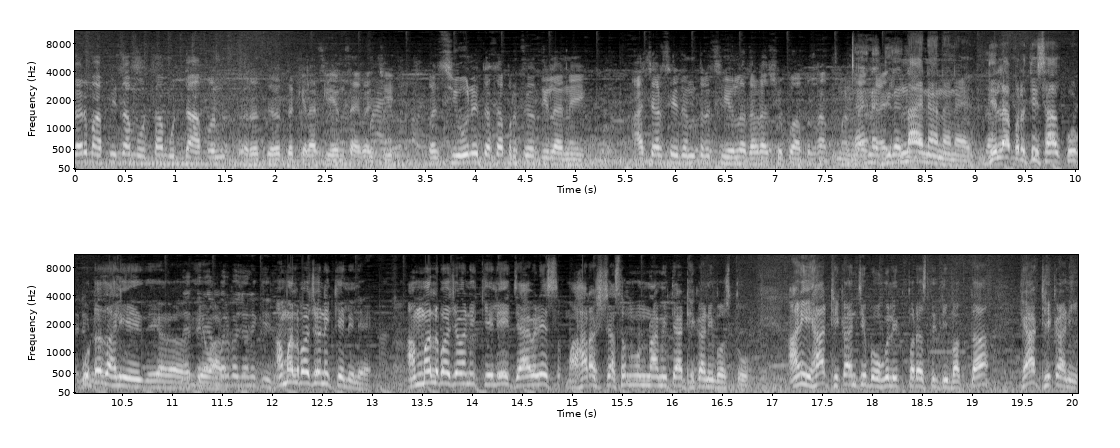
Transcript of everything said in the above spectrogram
करमाफीचा मोठा मुद्दा आपण रद्द रद्द केला सी एम साहेबांची. पण सीओने तसा प्रतिसाद दिला नाही. आचारसंहितेनंतर सीओला धडा शिकू आपण नाही, नाही, नाही नाही नाही नाही. दिला प्रतिसाद कुठं झाली. अंमलबजावणी केलेली आहे. अंमलबजावणी केली ज्यावेळेस महाराष्ट्र शासन म्हणून आम्ही त्या ठिकाणी बसतो. आणि ह्या ठिकाणची भौगोलिक परिस्थिती बघता ह्या ठिकाणी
